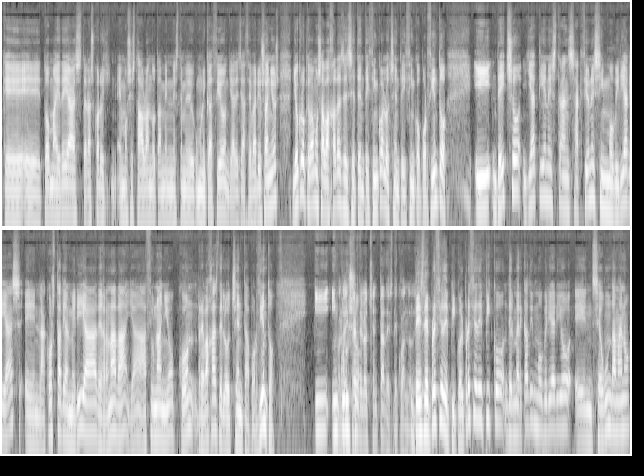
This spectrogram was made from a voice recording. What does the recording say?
que eh, toma ideas de las cuales hemos estado hablando también en este medio de comunicación ya desde hace varios años. Yo creo que vamos a bajadas del 75 al 85%. Y de hecho ya tienes transacciones inmobiliarias en la costa de Almería, de Granada, ya hace un año, con rebajas del 80%. Y incluso del 80, ¿desde cuándo? Desde el precio de pico. El precio de pico del mercado inmobiliario en segunda mano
